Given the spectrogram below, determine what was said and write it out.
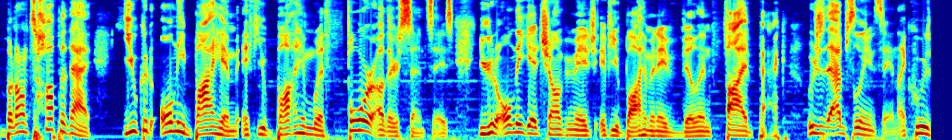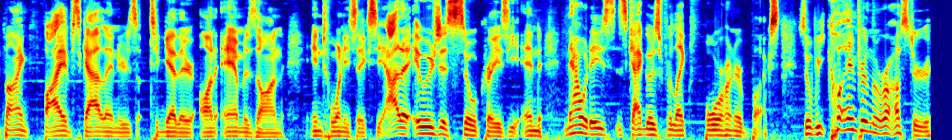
But on top of that, you could only buy him if you bought him with four other senseis. You could only get Chompy Mage if you bought him in a villain 5 pack, which is absolutely insane. Like, who's buying five Skylanders together on Amazon in 2016? it was just so crazy. And nowadays, this guy goes for like 400 bucks. So if we cut him from the roster,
